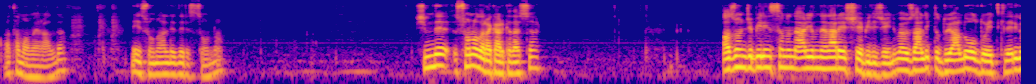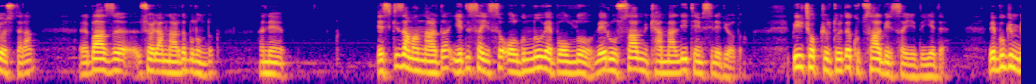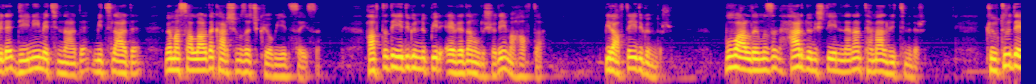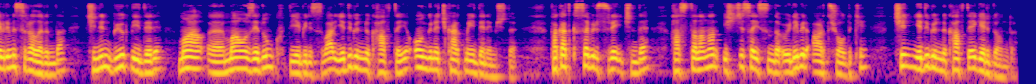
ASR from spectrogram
atamam herhalde. Neyse onu hallederiz sonra. Şimdi son olarak arkadaşlar az önce bir insanın her yıl neler yaşayabileceğini ve özellikle duyarlı olduğu etkileri gösteren e, bazı söylemlerde bulunduk. Hani eski zamanlarda 7 sayısı olgunluğu ve bolluğu ve ruhsal mükemmelliği temsil ediyordu. Birçok kültürde kutsal bir sayıydı 7. Ve bugün bile dini metinlerde, mitlerde ve masallarda karşımıza çıkıyor bu 7 sayısı. Haftada 7 günlük bir evreden oluşuyor değil mi hafta? Bir hafta 7 gündür. Bu varlığımızın her dönüşte yenilenen temel ritmidir. Kültür devrimi sıralarında Çin'in büyük lideri Mao, e, Mao Zedong diye birisi var. 7 günlük haftayı 10 güne çıkartmayı denemişti. Fakat kısa bir süre içinde hastalanan işçi sayısında öyle bir artış oldu ki Çin 7 günlük haftaya geri döndü.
